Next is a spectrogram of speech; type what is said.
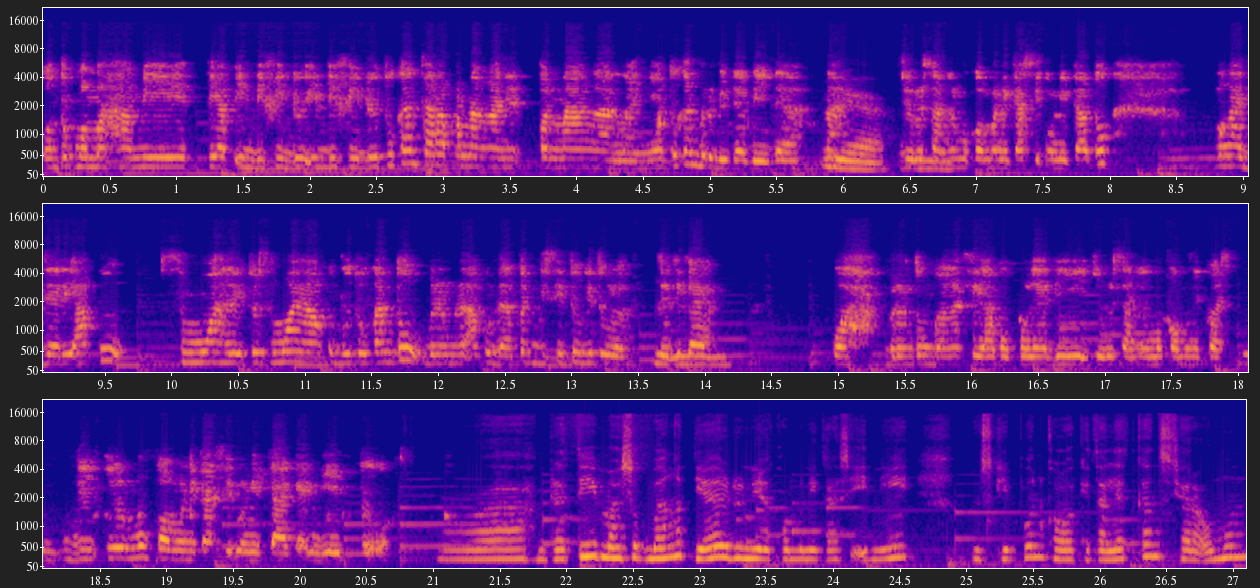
untuk memahami tiap individu-individu tuh kan cara penangannya penanganannya tuh kan berbeda-beda. Nah, yeah. jurusan ilmu komunikasi Unika tuh mengajari aku semua hal itu semua yang aku butuhkan tuh benar-benar aku dapat di situ gitu loh. Jadi kayak wah beruntung banget sih aku kuliah di jurusan ilmu komunikasi di ilmu komunikasi unika kayak gitu. Wah, berarti masuk banget ya dunia komunikasi ini. Meskipun kalau kita lihat kan secara umum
